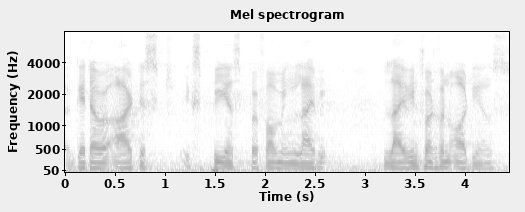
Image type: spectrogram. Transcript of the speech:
uh, get our artists experience performing live, live in front of an audience.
